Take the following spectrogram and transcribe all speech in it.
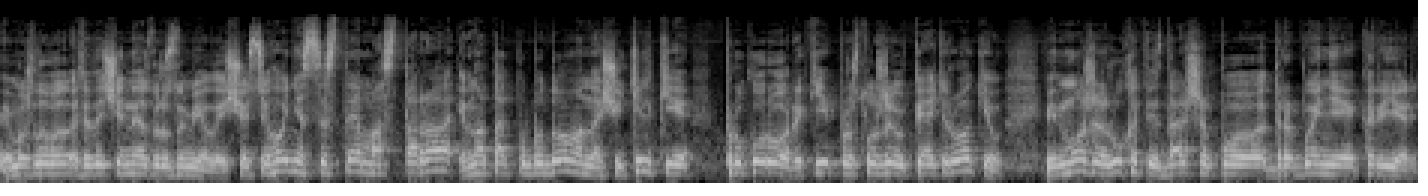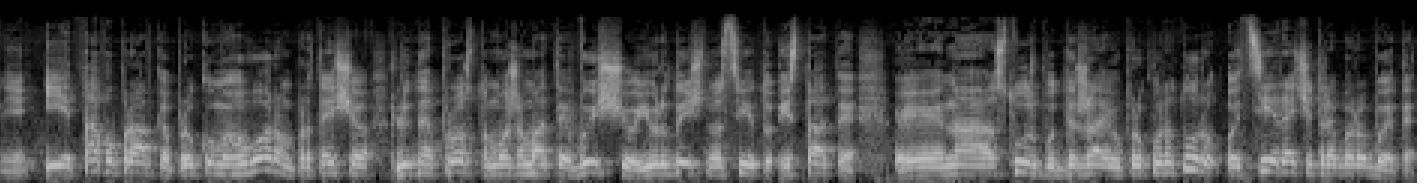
е, можливо глядачі не зрозуміли, що сьогодні система стара і вона так побудована, що тільки прокурор, який прослужив 5 років, він може рухатись далі по драбині кар'єрній. І та поправка, про яку ми говоримо, про те, що людина просто може мати вищу юридичну освіту і стати е, на службу державі у прокуратуру. Оці речі треба робити.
